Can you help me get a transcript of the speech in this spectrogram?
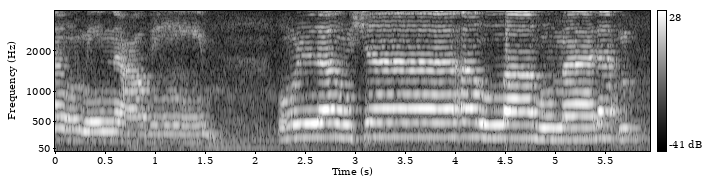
يوم عظيم قل لو شاء الله ما لم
